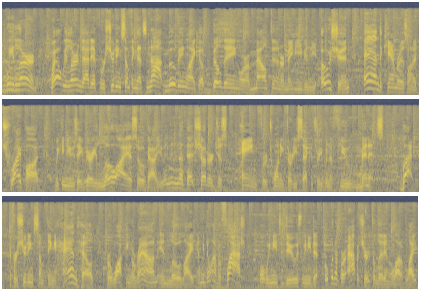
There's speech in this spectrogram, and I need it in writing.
Did we learn? Well, we learned that if we're shooting something that's not moving, like a building or a mountain or maybe even the ocean, and the camera is on a tripod, we can use a very low ISO value and then let that shutter just hang for 20, 30 seconds or even a few minutes. But if we're shooting something handheld, we're walking around in low light and we don't have a flash, what we need to do is we need to open up our aperture to let in a lot of light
